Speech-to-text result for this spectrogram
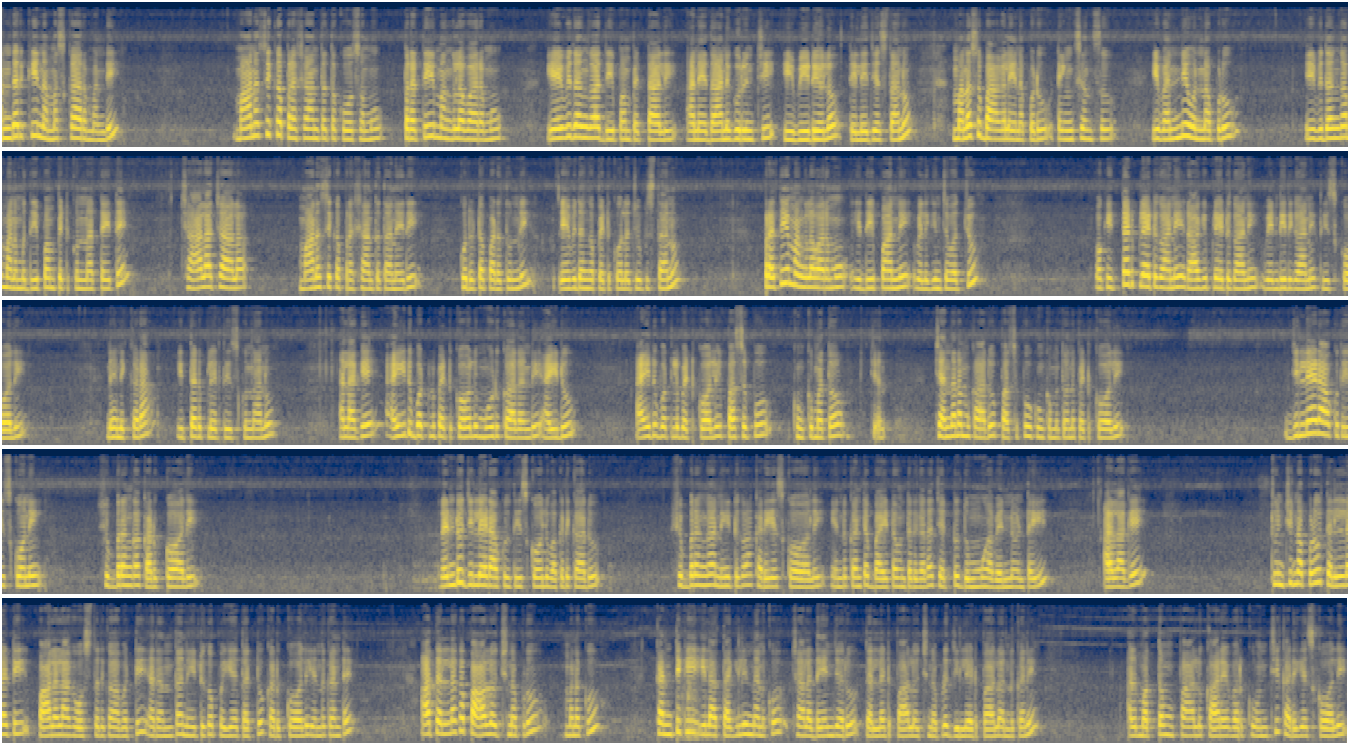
అందరికీ నమస్కారం అండి మానసిక ప్రశాంతత కోసము ప్రతి మంగళవారము ఏ విధంగా దీపం పెట్టాలి అనే దాని గురించి ఈ వీడియోలో తెలియజేస్తాను. మనసు బాగలేనప్పుడు టెన్షన్స్ ఇవన్నీ ఉన్నప్పుడు ఈ విధంగా మనము దీపం పెట్టుకున్నట్టయితే చాలా చాలా మానసిక ప్రశాంతత అనేది కుదుట పడుతుంది. ఏ విధంగా పెట్టుకోవాలో చూపిస్తాను. ప్రతి మంగళవారము ఈ దీపాన్ని వెలిగించవచ్చు. ఒక ఇత్తడి ప్లేట్ కానీ రాగి ప్లేట్ కానీ వెండిది కానీ తీసుకోవాలి. నేను ఇక్కడ ఇత్తడి ప్లేట్ తీసుకున్నాను. అలాగే ఐదు బొట్లు పెట్టుకోవాలి మూడు కాదండి ఐదు. ఐదు బొట్లు పెట్టుకోవాలి పసుపు కుంకుమతో చ- చందనం కాదు పసుపు కుంకుమతోనే పెట్టుకోవాలి. జిల్లేడాకు తీసుకొని శుభ్రంగా కడుక్కోవాలి. రెండు జిల్లేడాకులు తీసుకోవాలి ఒకటి కాదు. శుభ్రంగా నీట్గా కడిగేసుకోవాలి. ఎందుకంటే బయట ఉంటుంది కదా చెట్టు దుమ్ము అవన్నీ ఉంటాయి. అలాగే తుంచినప్పుడు తెల్లటి పాలలాగా వస్తుంది కాబట్టి అదంతా నీట్గా పొయ్యేటట్టు కడుక్కోవాలి. ఎందుకంటే ఆ తెల్లగా పాలు వచ్చినప్పుడు మనకు కంటికి ఇలా తగిలిందనుకో చాలా డేంజరు. తెల్లటి పాలు వచ్చినప్పుడు జిల్లేడు పాలు. అందుకని అది మొత్తం పాలు కారే వరకు ఉంచి కడిగేసుకోవాలి.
